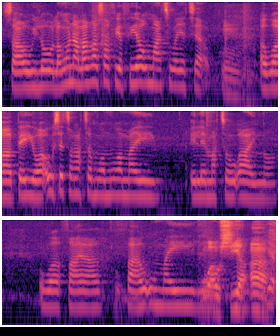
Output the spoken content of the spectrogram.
sa o ilo, langona lava sa fia fia o mātua ia te au. mm. A wā pe i o au se tangata mua mua mai i le matou a inga. Ua wha, wha au mai le... wa usia a. Yep.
